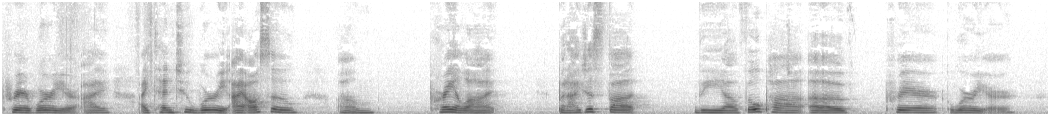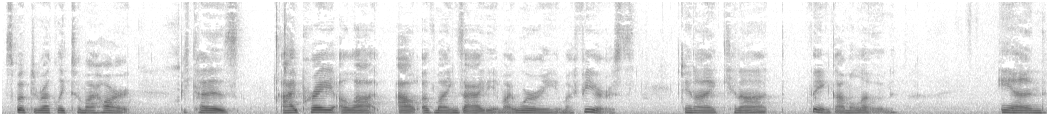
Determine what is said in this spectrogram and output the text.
Prayer warrior. I, I tend to worry. I also um, pray a lot, but I just thought the uh, faux pas of prayer warrior spoke directly to my heart because I pray a lot out of my anxiety and my worry and my fears. And I cannot think I'm alone. And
